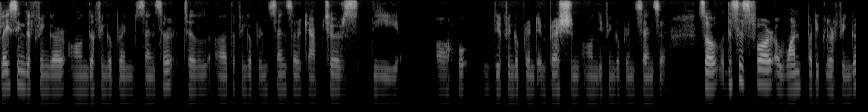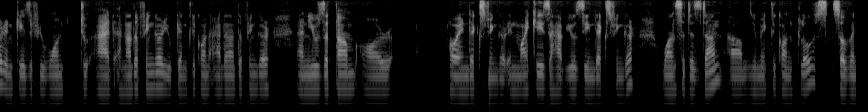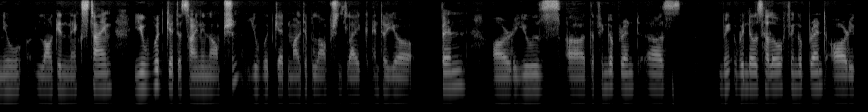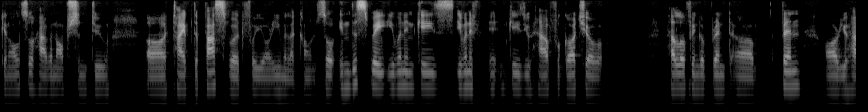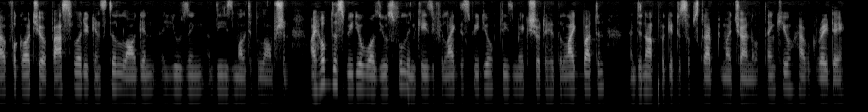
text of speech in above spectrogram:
placing the finger on the fingerprint sensor till uh, the fingerprint sensor captures the uh, the fingerprint impression on the fingerprint sensor. So this is for a one particular finger. In case if you want to add another finger you can click on add another finger and use the thumb or index finger. In my case, I have used the index finger. Once it is done, um, you may click on close. So when you log in next time, you would get a sign in option. You would get multiple options like enter your PIN or use uh, the fingerprint uh, Windows Hello fingerprint, or you can also have an option to uh, type the password for your email account. So in this way, even in case, even if in case you have forgot your hello fingerprint uh, pin or you have forgot your password you can still log in using these multiple option. I hope this video was useful. In case if you like this video please make sure to hit the like button and do not forget to subscribe to my channel. Thank you. Have a great day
